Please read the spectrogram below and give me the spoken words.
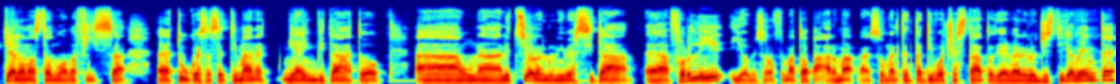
che è la nostra nuova fissa. Eh, tu questa settimana mi hai invitato a una lezione all'università eh, a Forlì, io mi sono fermato a Parma, ma insomma il tentativo c'è stato di arrivare logisticamente.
